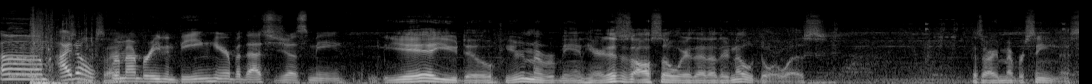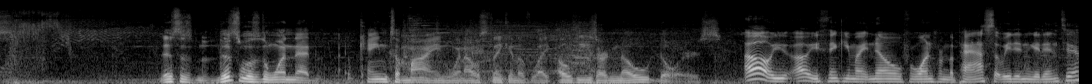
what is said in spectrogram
Um, I don't like- remember even being here, but that's just me. Yeah, you do. You remember being here. This is also where that other node door was. Because I remember seeing this. This is this was the one that came to mind when I was thinking of like, oh, these are node doors. Oh, you oh you think you might know for one from the past that we didn't get into?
